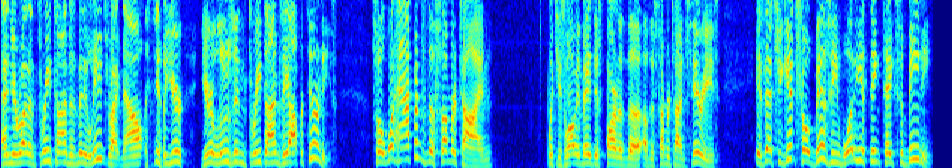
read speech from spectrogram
and you're running three times as many leads right now, you know, you're, you're losing three times the opportunities. So what happens in the summertime, which is why we made this part of the, of the summertime series, is that you get so busy, what do you think takes a beating?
